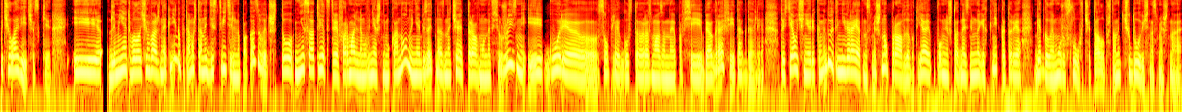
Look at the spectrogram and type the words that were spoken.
по-человечески. И для меня это была очень важная книга, потому что она действительно показывает, что несоответствие формальному внешнему канону не обязательно означает травму на всю жизнь и горе, сопли густо размазанные по всей биографии и так далее. То есть я очень ее рекомендую. Это невероятно смешно, правда. Вот я помню, что одна из немногих книг, которые я бегала и мужу вслух читала, потому что она чудовищно смешная.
